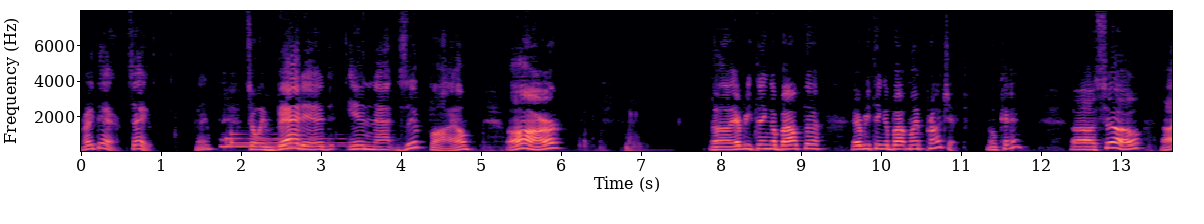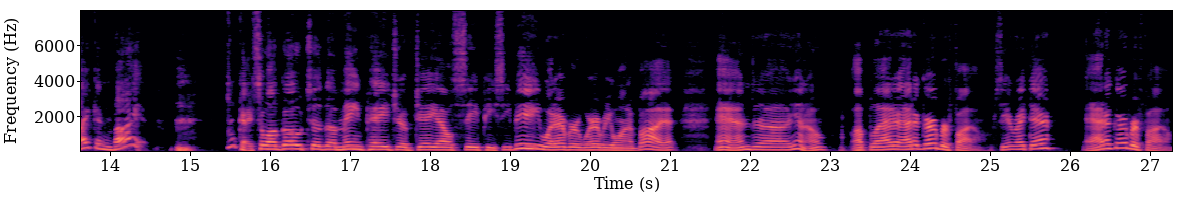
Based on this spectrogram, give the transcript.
right there. Save. Okay, so embedded in that zip file are uh, everything about the everything about my project. Okay, uh, so I can buy it. okay, so I'll go to the main page of JLC PCB, whatever, wherever you want to buy it, and uh, you know, upload add a Gerber file. See it right there? Add a Gerber file,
